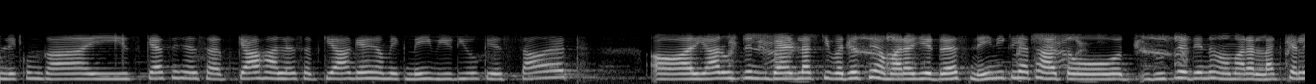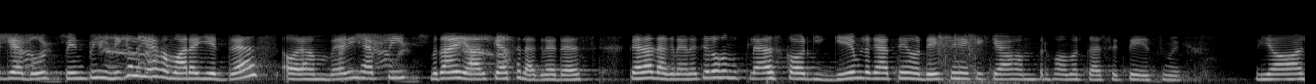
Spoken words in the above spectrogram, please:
वालेकुम गाइस कैसे हैं सब? क्या हाल है सब? क्या आ गए हम एक नई वीडियो के साथ? और यार उस दिन बैड लक की वजह से हमारा ये ड्रेस नहीं निकला था तो दूसरे दिन हमारा लक चल गया दो स्पिन पे ही निकल गया हमारा ये ड्रेस और हम वेरी हैप्पी बताएँ यार कैसा लग रहा है ड्रेस प्यारा लग रहा है ना? चलो हम क्लास कॉर्ड की गेम लगाते हैं और देखते हैं कि क्या हम परफॉर्मर कर सकते हैं इसमें। यार,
